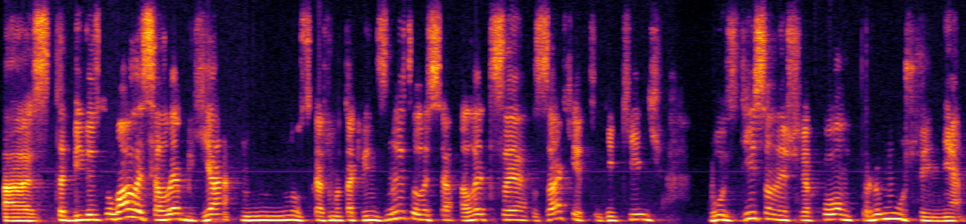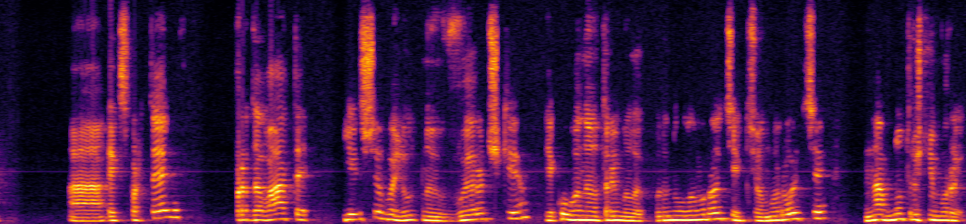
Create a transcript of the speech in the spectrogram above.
А, Стабілізувалися, але б я ну скажімо так, він знизилися, але це захід, який був здійснений шляхом примушення експортерів продавати більше валютної виручки, яку вони отримали в минулому році в цьому році на внутрішньому ринку.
